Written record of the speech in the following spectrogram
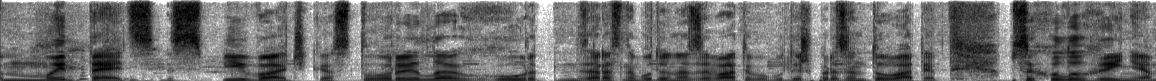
Митець, співачка створила гурт. Зараз не буду називати, бо будеш презентувати. Психологиня,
